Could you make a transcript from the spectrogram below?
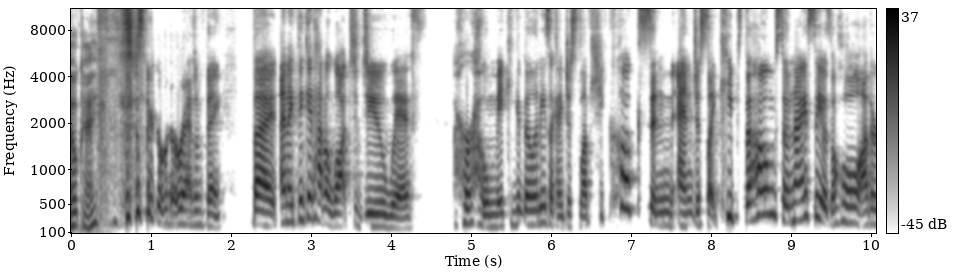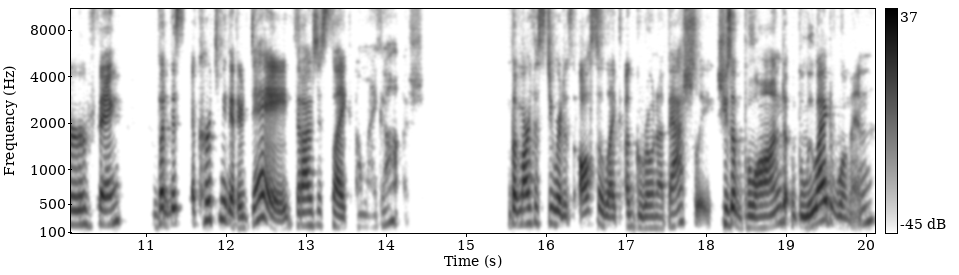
Okay. is like a random thing. But, and I think it had a lot to do with her homemaking abilities. Like I just love she cooks and and just like keeps the home so nicely. It was a whole other thing. But this occurred to me the other day that I was just like, oh my gosh. But Martha Stewart is also like a grown-up Ashley. She's a blonde, blue-eyed woman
